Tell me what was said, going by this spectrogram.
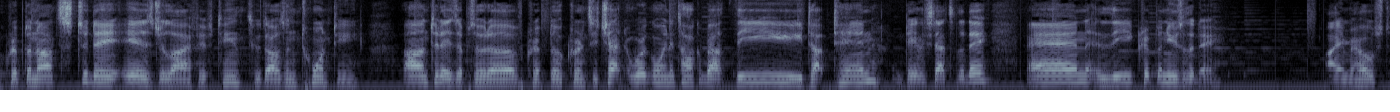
Cryptonauts. Today is July 15th, 2020. On today's episode of Cryptocurrency Chat, we're going to talk about the top 10 daily stats of the day and the crypto news of the day. I am your host,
